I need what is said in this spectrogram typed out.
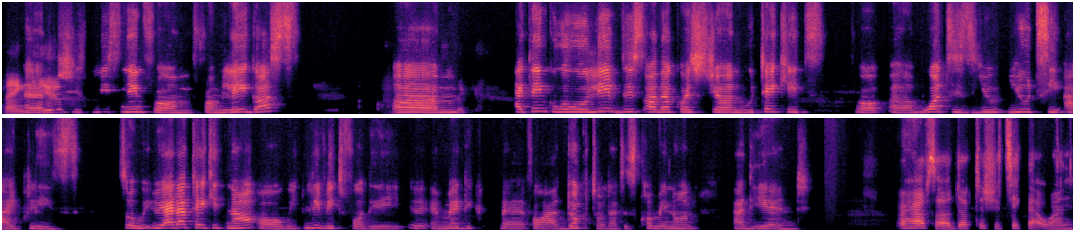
Thank uh, you. She's listening from from Lagos. Um, I think we will leave this other question. We'll take it for um, what is U UTI, please. So we either take it now or we leave it for the uh, medic uh, for our doctor that is coming on at the end. Perhaps our doctor should take that one.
